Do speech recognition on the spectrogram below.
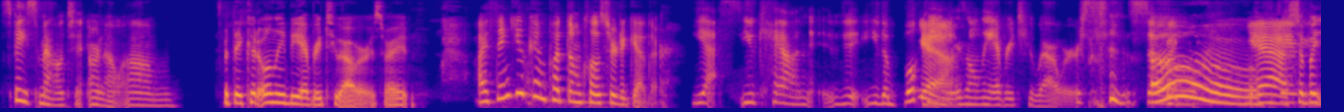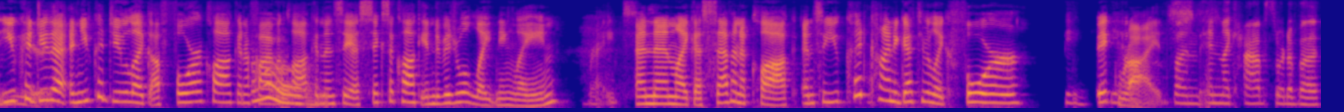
Space Mountain, or no, um, But they could only be every two hours, right? I think you can put them closer together. Yes, you can. The, the booking Yeah. is only every two hours, so oh, Yeah. So, but you could do that, and you could do like a four o'clock and a five o'clock, Oh. and then say a six o'clock individual lightning lane, right, and then like a seven o'clock. And so you could kind of get through like four big, big yeah. rides. fun and like have sort of a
